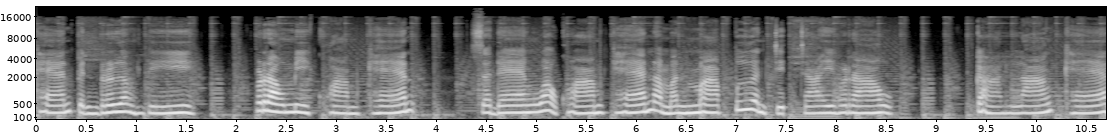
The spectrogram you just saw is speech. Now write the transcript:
แค้นเป็นเรื่องดี เรามีความแค้น แสดงว่าความแค้นน่ะมันมาเปื้อนจิตใจเรา การล้างแค้น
